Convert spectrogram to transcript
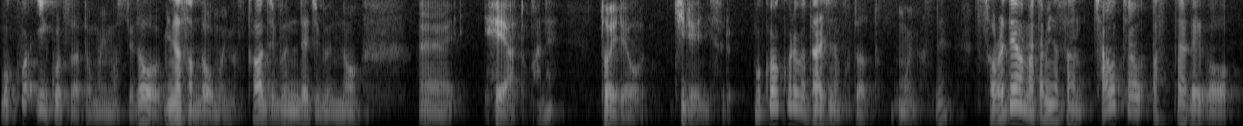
僕はいいことだと思いますけど皆さんどう思いますか？自分で自分の、えー、部屋とかねトイレをきれいにする。僕はこれは大事なことだと思いますね。それではまた皆さん ciao ciao hasta luego。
